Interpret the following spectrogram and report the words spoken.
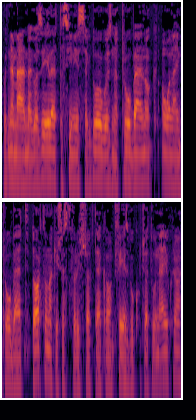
hogy nem áll meg az élet, a színészek dolgoznak, próbálnak, online próbát tartanak, és ezt fel is rakták a Facebook csatornájukra.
